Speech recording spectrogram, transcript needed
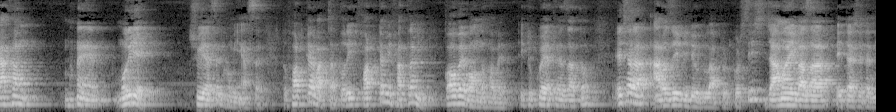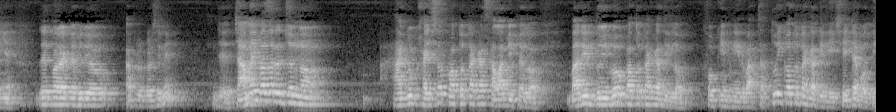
কাঁথা মানে মরিয়ে শুয়ে আছে, ঘুমিয়ে আছে। তো ফটকার বাচ্চা, তোর এই ফটকামি ফাতরামি কবে বন্ধ হবে? একটু কুয়েত হয়ে যেত এছাড়া আরও যে ভিডিওগুলো আপলোড করছিস, জামাই বাজার, এটা সেটা নিয়ে। এরপর একটা ভিডিও আপলোড করছিলি, যে জামাই বাজারের জন্য হাগু খাইছো, কত টাকা সালামি পেল? বাড়ির দুই বউ কত টাকা দিল? ফকিন্নির বাচ্চা, তুই কত টাকা দিলি? সেইটা বলতি।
